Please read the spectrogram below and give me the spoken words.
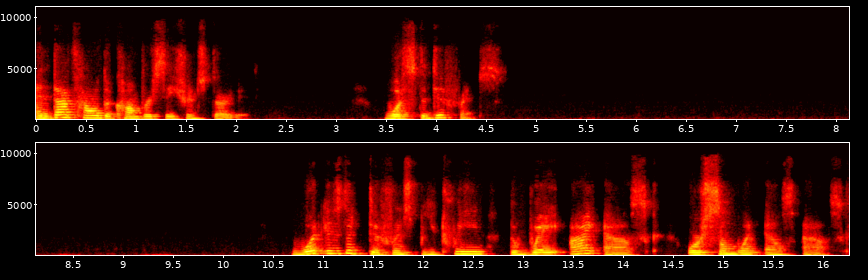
And that's how the conversation started. What's the difference? what is the difference between the way I ask or someone else asked?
